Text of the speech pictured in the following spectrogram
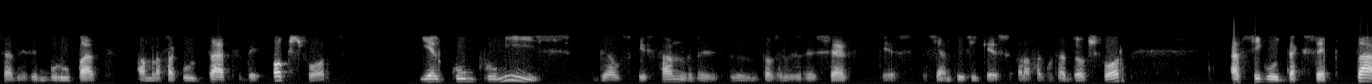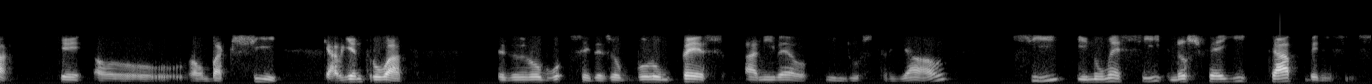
s'ha desenvolupat amb la facultat d'Oxford i el compromís dels que fan totes les recerques científiques a la facultat d'Oxford ha sigut d'acceptar que el, el vaccí que havien trobat se desenvolupés a nivell industrial si i només si no es feia cap benefici.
